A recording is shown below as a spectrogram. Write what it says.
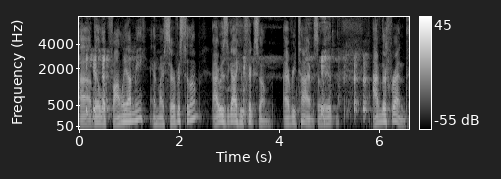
uh, they'll look fondly on me and my service to them. I was the guy who fixed them every time. So they, I'm their friend,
